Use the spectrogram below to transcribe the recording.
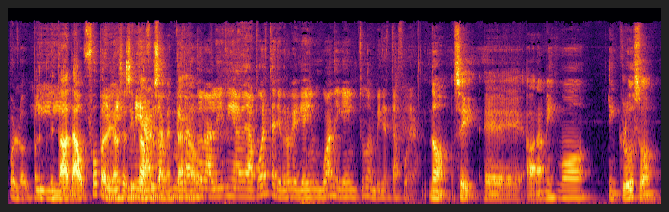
por lo Y- estaba doubtful, pero yo no sé si está mirando, oficialmente Mirando la línea de apuestas, yo creo que Game 1 y Game 2 Embiid está fuera. No, sí, eh, ahora mismo incluso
